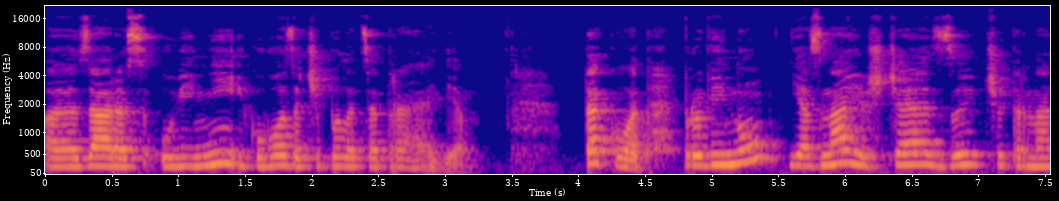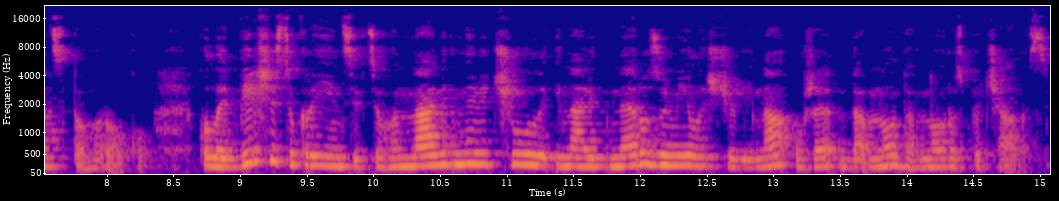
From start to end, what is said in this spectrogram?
е, зараз у війні і кого зачепила ця трагедія. Так от, про війну я знаю ще з 2014 року, коли більшість українців цього навіть не відчули і навіть не розуміли, що війна уже давно-давно розпочалась.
